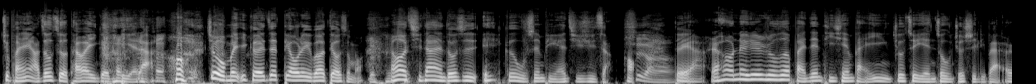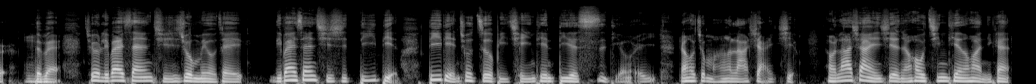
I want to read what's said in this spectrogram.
就反正亚洲只有台湾一个人跌啦，就我们一个人在掉泪，不知道掉什么，然后其他人都是哎歌舞升平，还继续涨。是啊，对啊，然后那天就说反正提前反应就最严重就是礼拜二，对不对？就礼拜三其实就没有在。礼拜三其实低点低点就只有比前一天低了四点而已，然后就马上拉下影线，好，拉下影线，然后今天的话，你看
